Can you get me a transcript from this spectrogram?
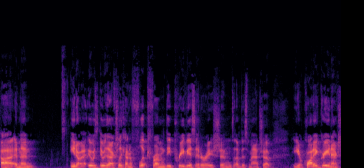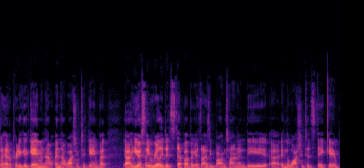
Uh, and then, you know, it was it was actually kind of flipped from the previous iterations of this matchup. You know, Quade Green actually had a pretty good game in that in that Washington game, but uh, USC really did step up against Isaac Bonton in the uh, in the Washington State game,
